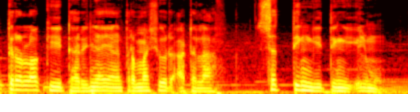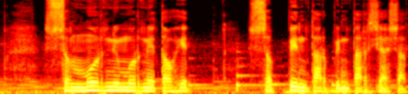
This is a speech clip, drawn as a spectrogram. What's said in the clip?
trilogi darinya yang termasyur adalah Setinggi-tinggi ilmu, Semurni-murni tauhid, Sepintar-pintar siasat.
